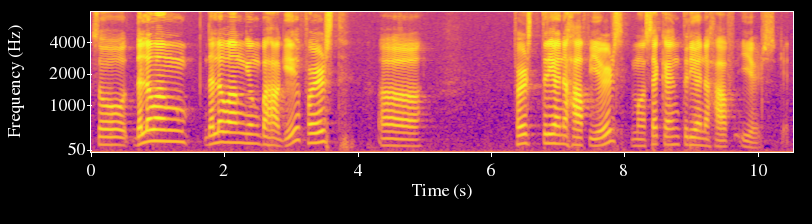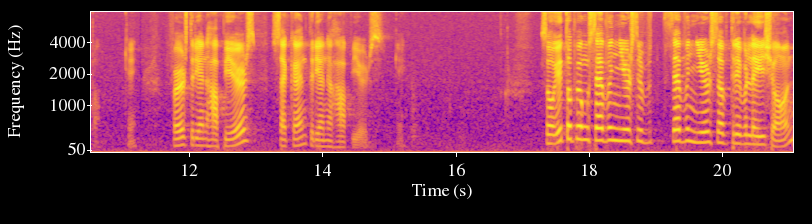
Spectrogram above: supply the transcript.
So, dalawang dalawang yung bahagi. First, uh, first three and a half years. Mga second three and a half years. First, three and a half years. Second, three and a half years. Okay. So ito pong seven years of, seven years of tribulation.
